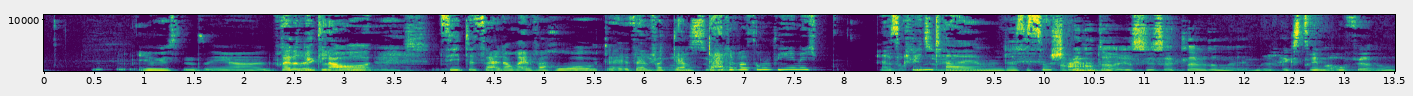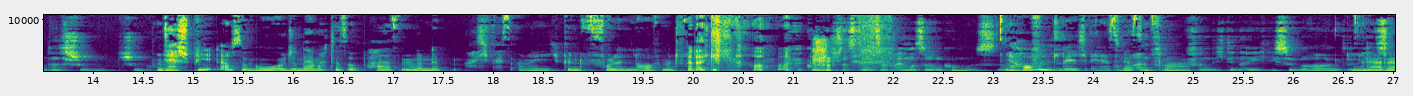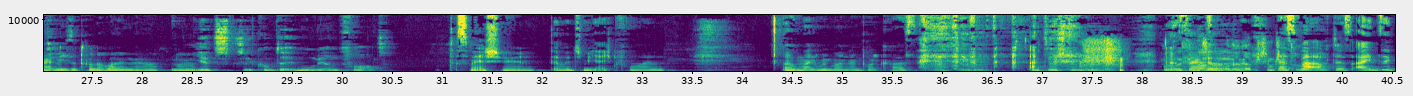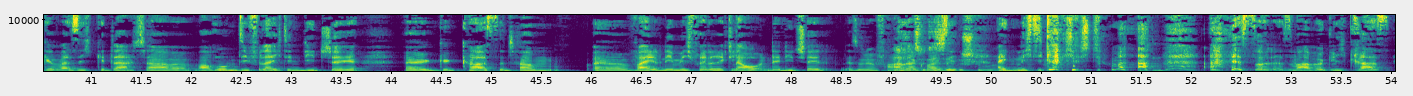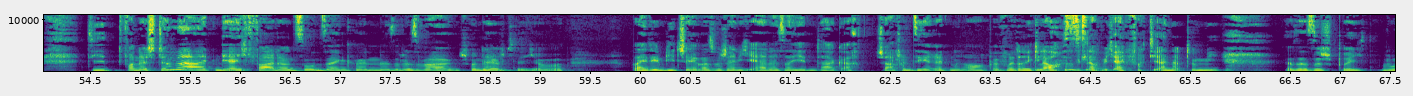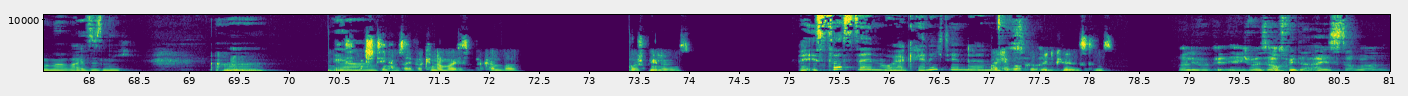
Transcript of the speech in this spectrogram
Höchstens, ja. Frederik Lau und zieht es halt auch einfach hoch. Der ist Frederik einfach, der, der hat super. aber so wenig Zu Screentime. Das ist so Aber wenn er da schade. ist, ist halt leider dann eine extreme Aufwertung. Das ist schon, schon cool. Der spielt auch so gut und der macht das so passend und der, ich weiß auch nicht, ich bin voll in Lauf mit Frederik Lau. Ja, komisch, dass der jetzt auf einmal so ein Kumm ist. Ja, hoffentlich. Ey, das Am Anfang super. fand ich den eigentlich nicht so überragend. Und Ja, da hat jetzt, er halt nicht so tolle Rollen gehabt, und ne? jetzt äh, kommt er immer mehr in Fahrt. Das wäre schön. Da würde ich mich echt freuen. Irgendwann holen wir einen Podcast. Mit der Stimme. Das, man- oder da das war auch das Einzige, was ich gedacht habe, warum die vielleicht den DJ äh, gecastet haben. Äh, weil nämlich Frederik Lau und der DJ, also der Vater also quasi, Stimme. eigentlich die gleiche Stimme haben. Also, das war wirklich krass. Die, von der Stimme halten die echt Vater und Sohn sein können. Also, das war schon Mhm. heftig, aber bei dem DJ war es wahrscheinlich eher, dass er jeden Tag acht Schachteln Zigaretten raucht. Bei Frederik Lau ist es, glaube ich, einfach die Anatomie, dass er so spricht, obwohl man weiß es nicht. Aber, Mhm. Ja. Den haben sie einfach genommen, weil das ein bekannter Schauspieler ist. wer ist das denn? Woher kenne ich den denn? Oliver Koritke ist das. Oliver, ja, ich weiß auch, wie der heißt, aber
